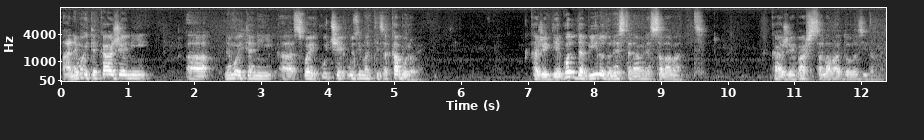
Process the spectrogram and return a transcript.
A nemojte, kaže, ni, a, nemojte ni a, svoje kuće uzimati za kaborove. Kaže, gdje god da bilo, doneste na mene salavat. Kaže, vaš salavat dolazi do mene.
